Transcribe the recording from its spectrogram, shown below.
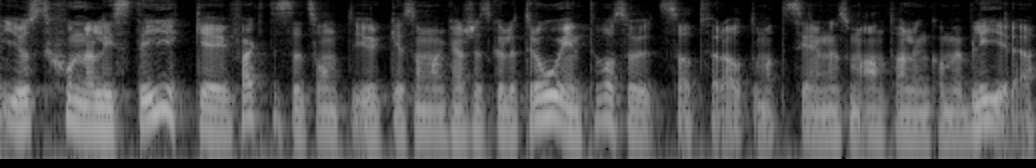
Just journalistik är ju faktiskt ett sånt yrke som man kanske skulle tro inte var så utsatt för automatisering, men som antagligen kommer bli det.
